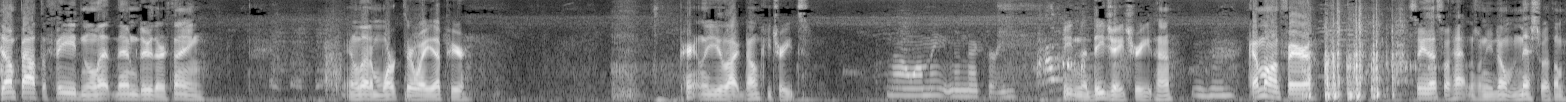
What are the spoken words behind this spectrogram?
dump out the feed and let them do their thing and let them work their way up here. Apparently, you like donkey treats. No, I'm eating a nectarine. Eating a DJ treat, huh? Mm -hmm. Come on, Farrah. See, that's what happens when you don't mess with them.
